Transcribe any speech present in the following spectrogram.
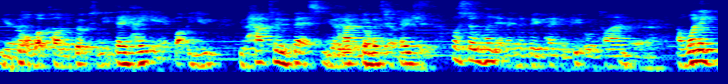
You've Yeah. got to work hard on your books, and they hate it, but you you have to invest. You Yeah, have to invest in education. What's the alternative? They're going to be playing computer all the time. Yeah. And when they,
